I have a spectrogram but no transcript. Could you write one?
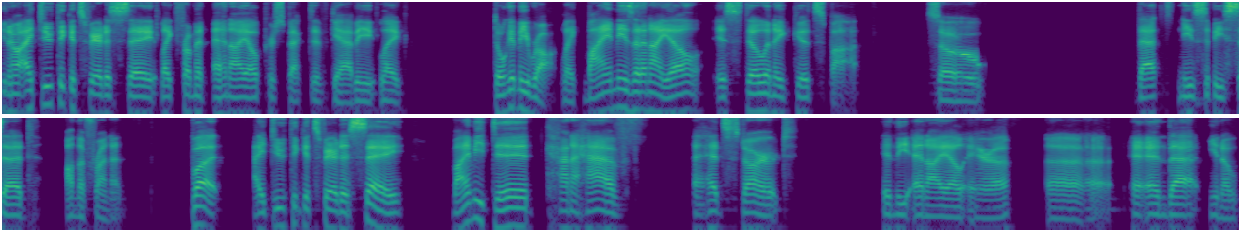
you know, I do think it's fair to say, like, from an NIL perspective, Gaby, like, don't get me wrong, like, Miami's NIL is still in a good spot. So that needs to be said on the front end. But I do think it's fair to say Miami did kind of have a head start in the NIL era, uh, and that you know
